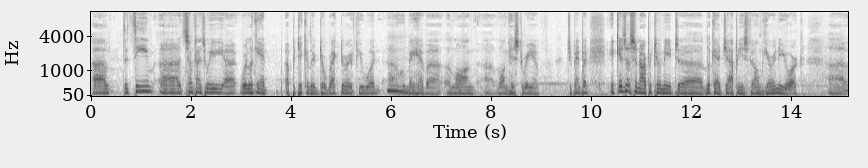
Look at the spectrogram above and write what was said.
uh, the theme. Uh, sometimes we uh, we're looking at a particular director, if you would, uh, who may have a, a long uh, long history of Japan, but it gives us an opportunity to uh, look at Japanese film here in New York uh,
